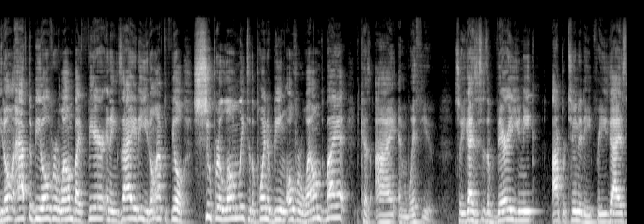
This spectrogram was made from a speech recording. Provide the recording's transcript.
You don't have to be overwhelmed by fear and anxiety. You don't have to feel super lonely to the point of being overwhelmed by it because I am with you. So, you guys, this is a very unique opportunity for you guys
